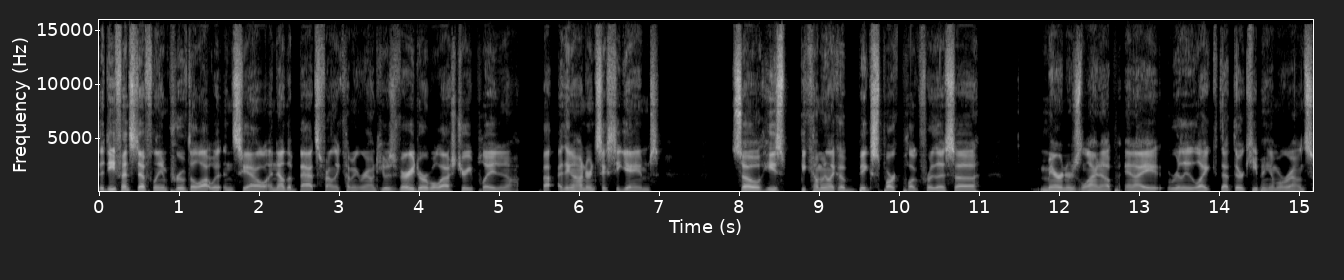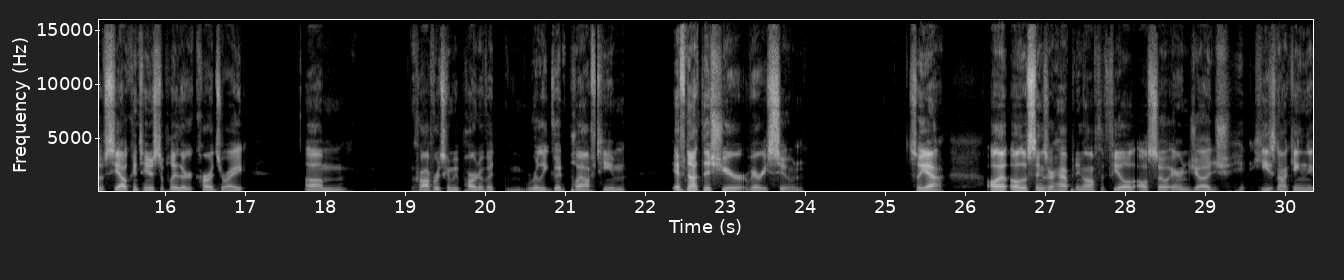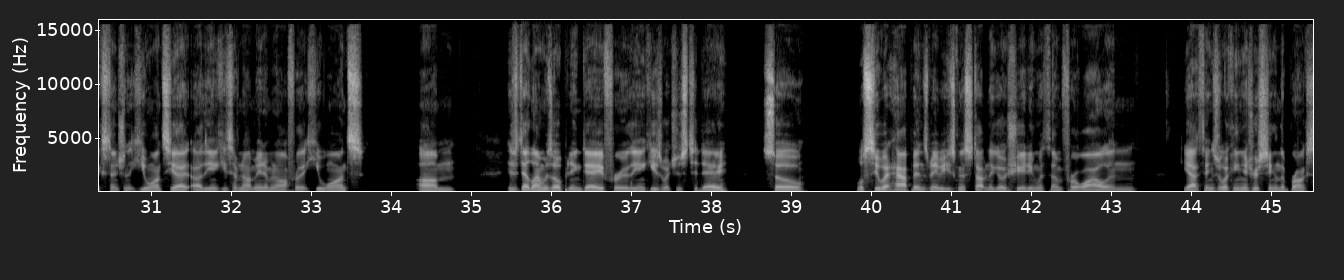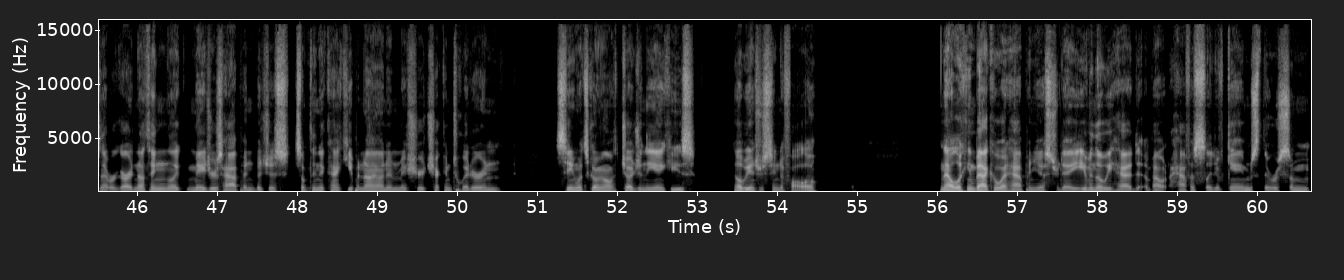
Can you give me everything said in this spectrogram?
the defense definitely improved a lot in Seattle, and now the bat's finally coming around. He was very durable last year. He played in a, about, I think 160 games, so he's becoming like a big spark plug for this uh, Mariners lineup, and I really like that they're keeping him around. So if Seattle continues to play their cards right, um, Crawford's going to be part of a really good playoff team, if not this year, very soon. So yeah, all all those things are happening off the field. Also, Aaron Judge, he's not getting the extension that he wants yet. Uh, the Yankees have not made him an offer that he wants. Um, his deadline was opening day for the Yankees, which is today. So we'll see what happens. Maybe he's going to stop negotiating with them for a while. And yeah, things are looking interesting in the Bronx in that regard. Nothing like majors happened, but just something to kind of keep an eye on and make sure you're checking Twitter and seeing what's going on with Judge and the Yankees. That'll be interesting to follow. Now, looking back at what happened yesterday, even though we had about half a slate of games, there were some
